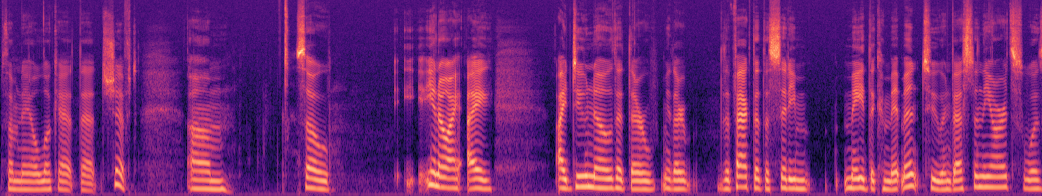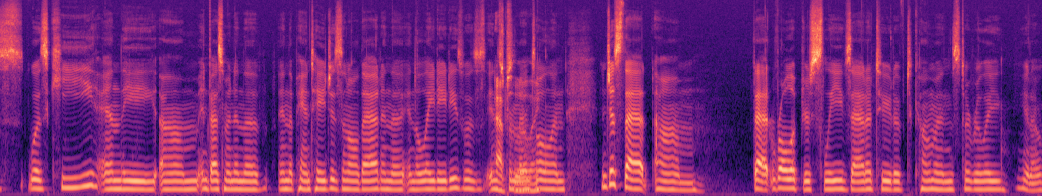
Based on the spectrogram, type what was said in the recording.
thumbnail look at that shift. Um, so, you know, I I I do know that there there the fact that the city made the commitment to invest in the arts was was key, and the um, investment in the in the Pantages and all that in the in the late '80s was instrumental, and and just that um, that roll up your sleeves attitude of Tacomans to really you know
